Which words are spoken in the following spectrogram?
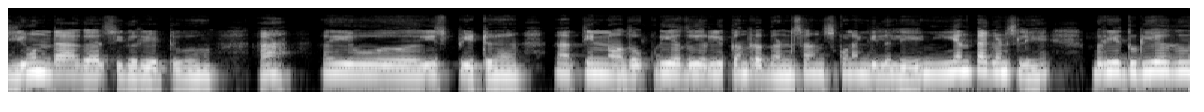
ಜೀವನದಾಗ ಸಿಗರೇಟು ಆ ಇವು ಇಸ್ಪೀಟ್ ತಿನ್ನೋದು ಕುಡಿಯೋದು ಇರ್ಲಿಕ್ಕಂದ್ರೆ ಗಂಡಸ ಅನ್ಸ್ಕೊಳಂಗಿಲ್ಲಲಿ ನೀ ಎಂತ ಗಂಡಸ್ಲಿ? ಬರೀ ದುಡಿಯೋದು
